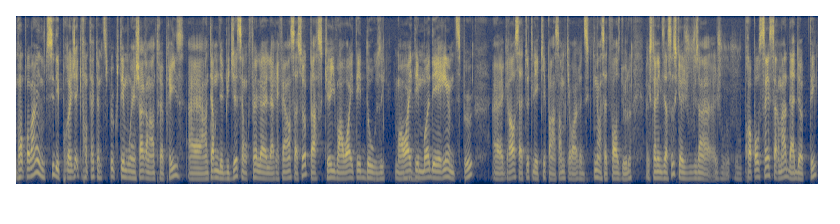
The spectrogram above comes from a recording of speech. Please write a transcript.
vont probablement être aussi des projets qui vont peut-être un petit peu coûter moins cher à l'entreprise euh, en termes de budget, si on fait la, référence à ça, parce qu'ils vont avoir été dosés. Ils vont avoir mmh. été modérés un petit peu. Euh, grâce à toute l'équipe ensemble qui va discuté dans cette phase 2-là. C'est un exercice que je vous, je vous, propose sincèrement d'adopter.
